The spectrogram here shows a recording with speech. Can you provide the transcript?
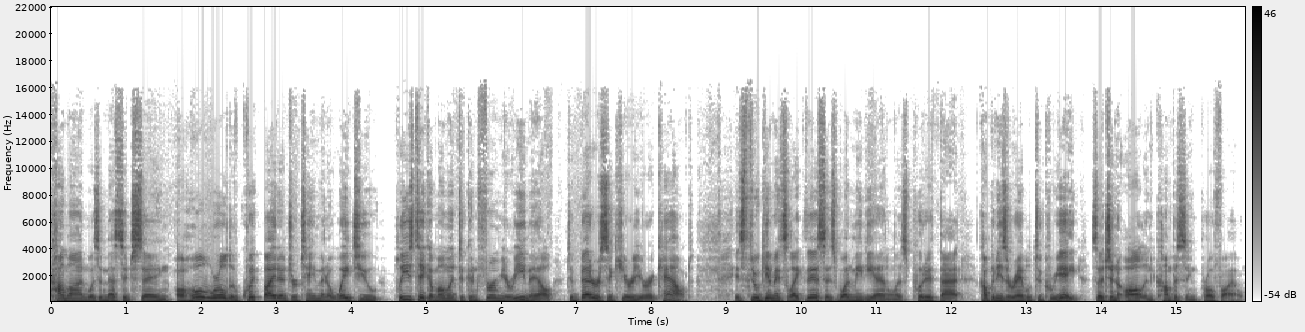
Come On was a message saying, A whole world of quick bite entertainment awaits you. Please take a moment to confirm your email to better secure your account. It's through gimmicks like this, as one media analyst put it, that companies are able to create such an all encompassing profile.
